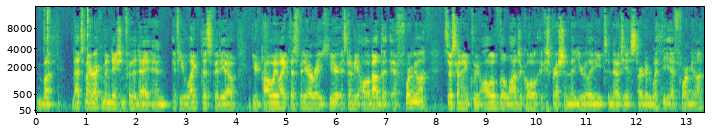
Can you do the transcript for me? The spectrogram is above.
But that's my recommendation for the day. And if you like this video, you'd probably like this video right here. It's going to be all about the if formula. So it's going to include all of the logical expression that you really need to know to get started with the if formula.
